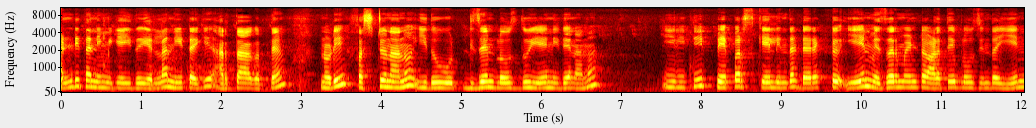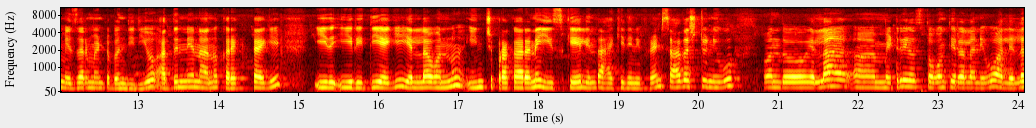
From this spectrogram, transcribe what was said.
ಖಂಡಿತ ನಿಮಗೆ ಇದು ಎಲ್ಲ ನೀಟಾಗಿ ಅರ್ಥ ಆಗುತ್ತೆ. ನೋಡಿ ಫಸ್ಟು ನಾನು ಇದು ಡಿಸೈನ್ ಬ್ಲೌಸ್ದು ಏನಿದೆ ನಾನು ಈ ರೀತಿ ಪೇಪರ್ ಸ್ಕೇಲಿಂದ ಡೈರೆಕ್ಟ್ ಏನು ಮೆಜರ್ಮೆಂಟ್ ಅಳತೆ ಬ್ಲೌಸಿಂದ ಏನು ಮೆಜರ್ಮೆಂಟ್ ಬಂದಿದೆಯೋ ಅದನ್ನೇ ನಾನು ಕರೆಕ್ಟಾಗಿ ಈ ಈ ರೀತಿಯಾಗಿ ಎಲ್ಲವನ್ನು ಇಂಚ್ ಪ್ರಕಾರನೇ ಈ ಸ್ಕೇಲಿಂದ ಹಾಕಿದ್ದೀನಿ ಫ್ರೆಂಡ್ಸ್ ಆದಷ್ಟು ನೀವು ಒಂದು ಎಲ್ಲ ಮೆಟೀರಿಯಲ್ಸ್ ತೊಗೊತೀರಲ್ಲ ನೀವು, ಅಲ್ಲೆಲ್ಲ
